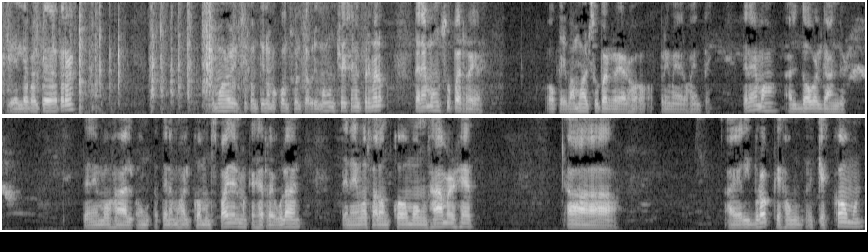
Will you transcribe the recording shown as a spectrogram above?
Izquierda, parte de atrás. Vamos a ver si continuamos con suerte. Abrimos un chase en el primero. Tenemos un super rare. Ok, vamos al super rare primero, gente tenemos al Double Ganger. Tenemos al, tenemos al Common Spider-Man, que es el regular. Tenemos al Uncommon Hammerhead. A, a Eddie Brock, que es, un, que es Common.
